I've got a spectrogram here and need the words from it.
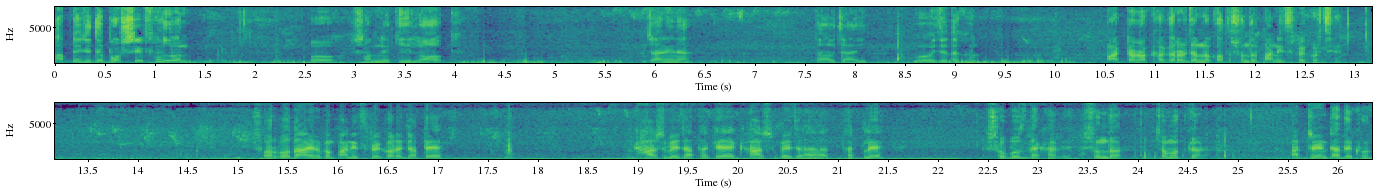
আপনি যদি বর্ষি ফেলুন, ও, সামনে কি লক? জানি না, তাও যাই। ওই যে দেখুন, পার্কটা রক্ষা করার জন্য কত সুন্দর পানি স্প্রে করছে। সর্বদা এরকম পানি স্প্রে করে যাতে ঘাস ভেজা থাকে, ঘাস ভেজা থাকলে সবুজ দেখাবে। সুন্দর, চমৎকার। আর ড্রেনটা দেখুন,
